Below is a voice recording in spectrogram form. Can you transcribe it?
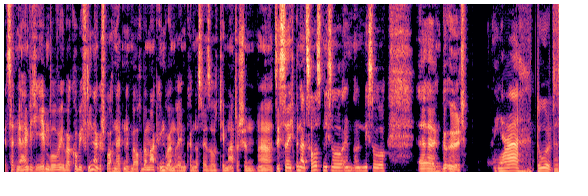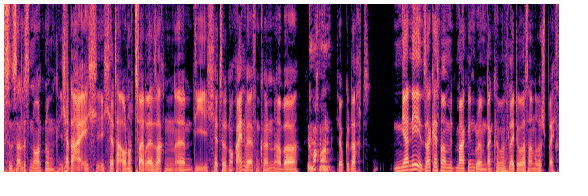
Jetzt hätten wir eigentlich eben, wo wir über Kobe Fliener gesprochen hätten, hätten wir auch über Mark Ingram reden können. Das wäre so thematisch. Hin. Äh, siehst du, ich bin als Host nicht so nicht so äh, geölt. Ja, du, das ist alles in Ordnung. Ich hatte, ich, ich hätte auch noch zwei, drei Sachen, ähm, die ich hätte noch reinwerfen können, aber. Ja, mach mal. Ich habe gedacht, ja, nee, sag erst mal mit Mark Ingram, dann können wir vielleicht über was anderes sprechen.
